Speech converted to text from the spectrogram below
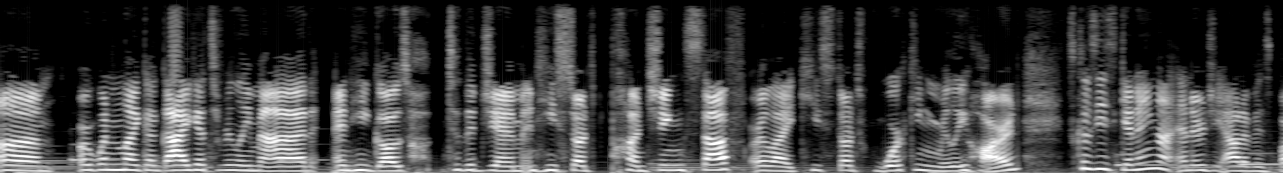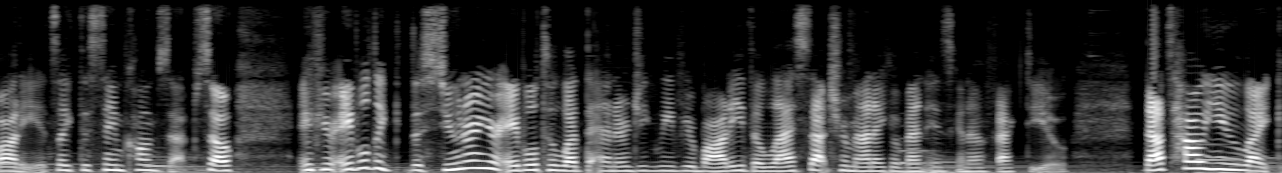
Um, or when like a guy gets really mad and he goes to the gym and he starts punching stuff or like he starts working really hard, it's because he's getting that energy out of his body. It's like the same concept. So if you're able to the sooner you're able to let the energy leave your body the less that traumatic event is going to affect you that's how you like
